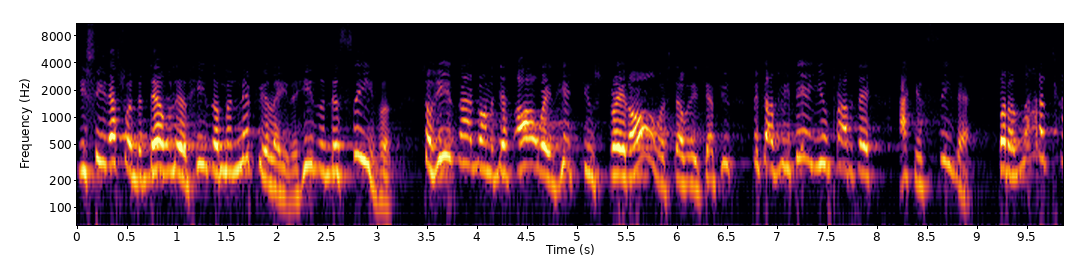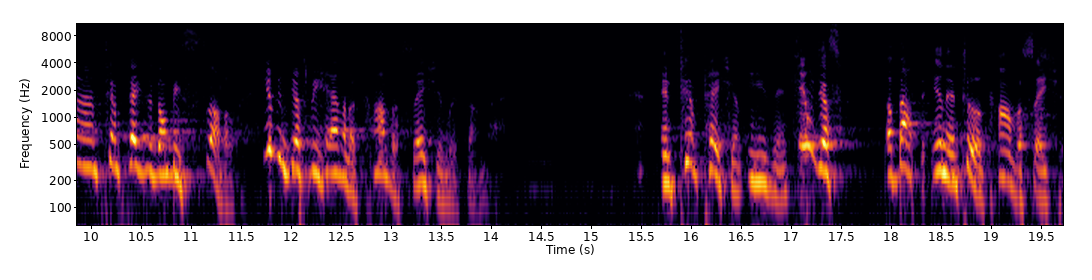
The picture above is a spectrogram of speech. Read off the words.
You see, that's what the devil is. He's a manipulator. He's a deceiver. So he's not going to just always hit you straight on with stuff when he tempts you, because if he did, you'd probably say, I can see that. But a lot of times, temptations are going to be subtle. You can just be having a conversation with somebody. And temptation easy. And she was just about to enter into a conversation.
